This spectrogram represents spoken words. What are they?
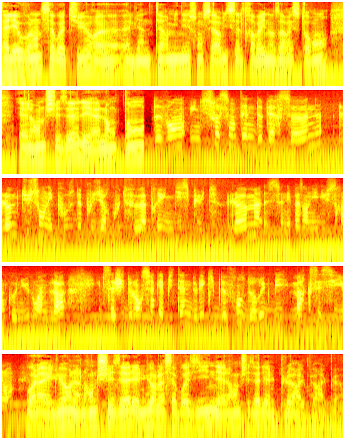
Elle est au volant de sa voiture, euh, elle vient de terminer son service, elle travaille dans un restaurant, et elle rentre chez elle et elle entend... Devant une soixantaine de personnes, l'homme tue son épouse de plusieurs coups de feu après une dispute. L'homme, ce n'est pas un illustre inconnu, loin de là, il s'agit de l'ancien capitaine de l'équipe de France de rugby, Marc Cessillon. Voilà, elle hurle, elle rentre chez elle, elle hurle à sa voisine, et elle rentre chez elle et elle pleure, elle pleure, elle pleure.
